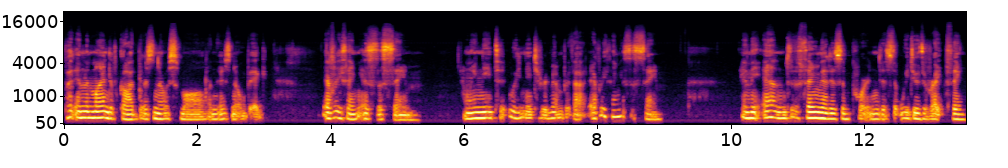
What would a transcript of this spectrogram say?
But in the mind of God, there's no small and there's no big. Everything is the same. And we need to, we need to remember that. Everything is the same. In the end, the thing that is important is that we do the right thing.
